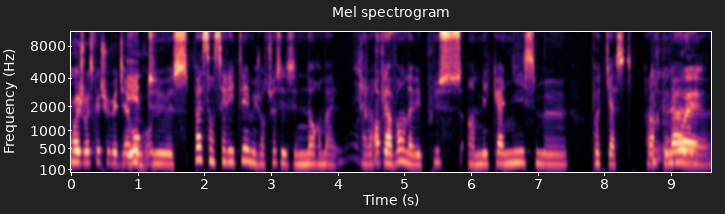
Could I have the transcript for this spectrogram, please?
Ouais, je vois ce que tu veux dire. et en gros. de. Pas sincérité, mais genre, tu vois, c'est- c'est normal. Alors fait- qu'avant, on avait plus un mécanisme euh, podcast. Alors que là. Ouais. euh,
